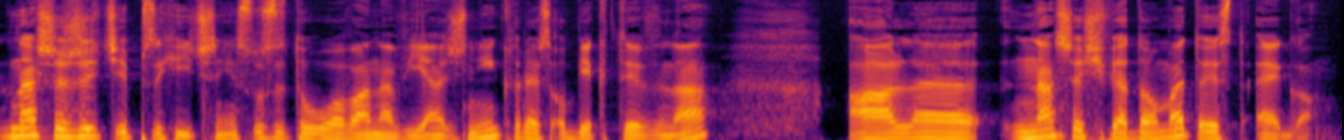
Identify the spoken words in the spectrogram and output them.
nasze życie psychiczne jest usytuowane w jaźni, która jest obiektywna, ale nasze świadome to jest ego.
